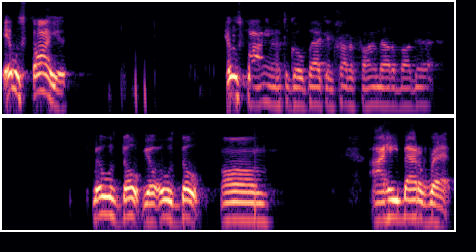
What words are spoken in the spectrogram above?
It was fire. It was fire. I have to go back and try to find out about that. It was dope, yo. It was dope. Um, I hate battle rap.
